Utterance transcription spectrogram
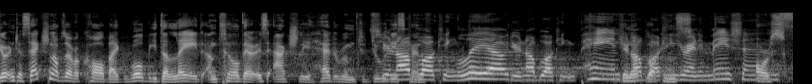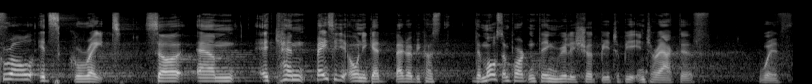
your intersection observer callback will be delayed until there is actually headroom to do so you're not blocking layout, you're not blocking paint, you're, you're not, not, blocking, your animations. Or scroll, it's great. So um, it can basically only get better because the most important thing really should be to be interactive with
